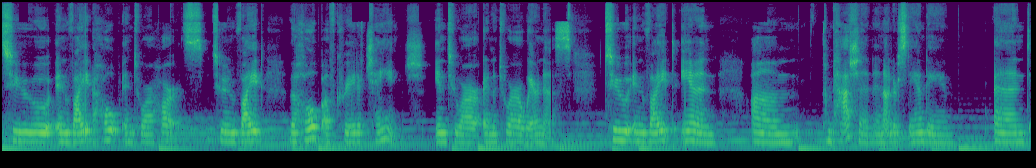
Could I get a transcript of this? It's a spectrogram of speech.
to invite hope into our hearts, to invite the hope of creative change into our into our awareness, to invite in um, compassion and understanding and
